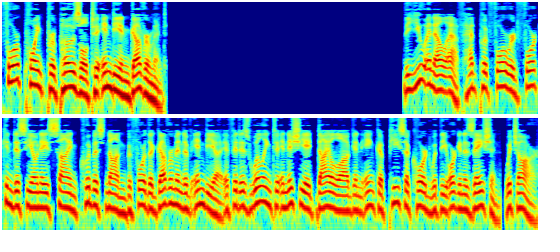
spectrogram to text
Four-point proposal to Indian government The UNLF had put forward four condiciones sine quibus non before the Government of India if it is willing to initiate dialogue and ink a peace accord with the organization, which are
